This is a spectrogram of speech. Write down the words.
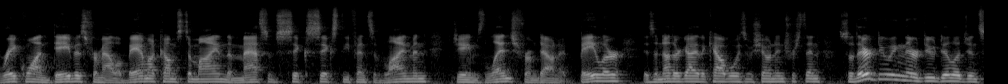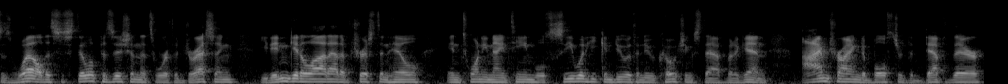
Raekwon Davis from Alabama comes to mind, the massive six-six defensive lineman. James Lynch from down at Baylor is another guy the Cowboys have shown interest in. So they're doing their due diligence as well. This is still a position that's worth addressing. You didn't get a lot out of Trysten Hill in 2019. We'll see what he can do with a new coaching staff. But again, I'm trying to bolster the depth there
